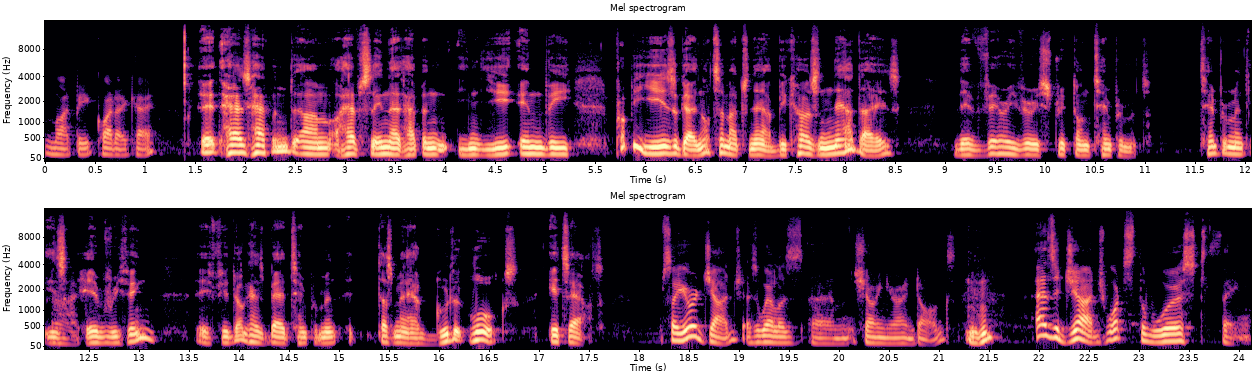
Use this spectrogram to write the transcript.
might be quite okay. It has happened. Um, I have seen that happen in, in the probably years ago, not so much now, because nowadays they're very, very strict on temperament. Temperament is everything. If your dog has bad temperament, it doesn't matter how good it looks, it's out. So you're a judge as well as um, showing your own dogs. Mm-hmm. As a judge, what's the worst thing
